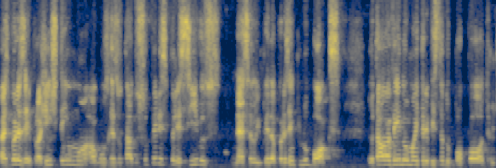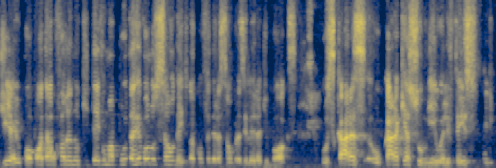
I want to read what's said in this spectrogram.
Mas, por exemplo, a gente tem uma, alguns resultados super expressivos nessa Olimpíada, por exemplo, no boxe. Eu estava vendo uma entrevista do Popó outro dia, e o Popó estava falando que teve uma puta revolução dentro da Confederação Brasileira de Boxe. Os caras, o cara que assumiu, ele fez, ele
